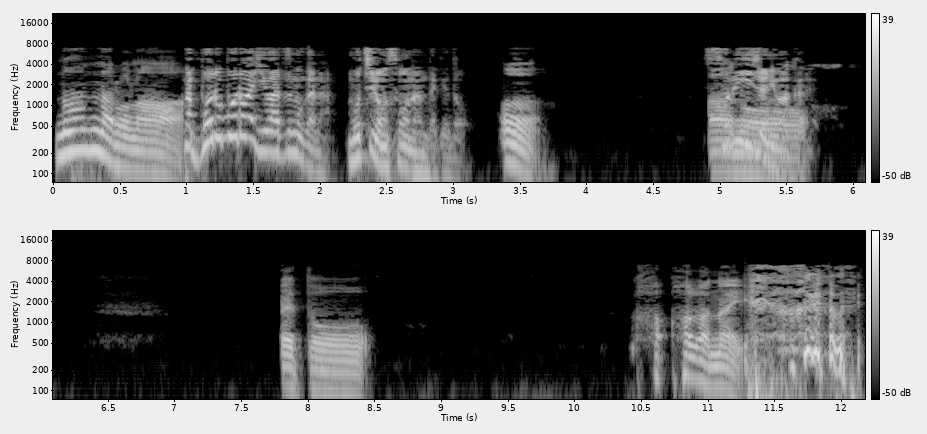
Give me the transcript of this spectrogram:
なんだろうまあ、なボロボロは言わずもがな。もちろんそうなんだけど。うん。それ以上にわかる。えっと、は、歯がない。歯がない。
